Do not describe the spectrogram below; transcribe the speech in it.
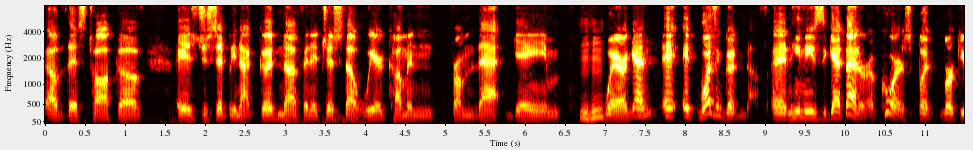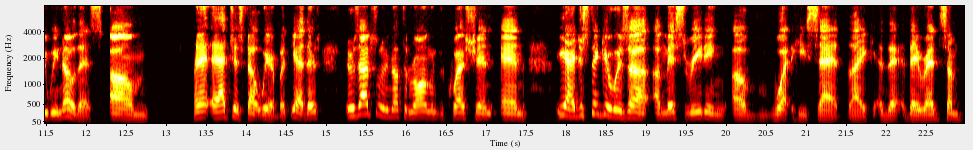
of this talk of is just simply not good enough and it just felt weird coming from that game Mhm. where again it, it wasn't good enough and he needs to get better of course but rookie we know this um that just felt weird but yeah there's there's absolutely nothing wrong with the question. And yeah i just think it was a, a misreading of what he said. Like they, they read some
